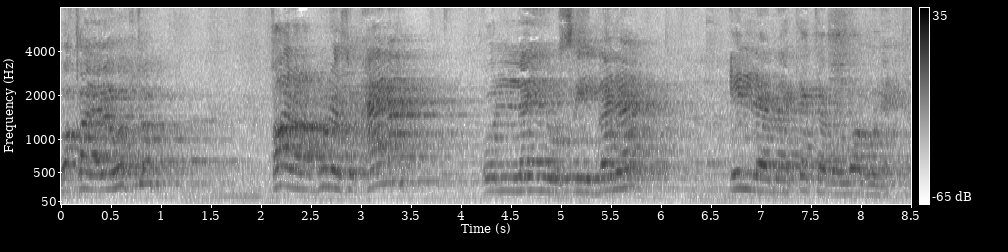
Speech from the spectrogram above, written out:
وقال له اكتب قال ربنا سبحانه قل لن يصيبنا إلا ما كتب الله لنا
